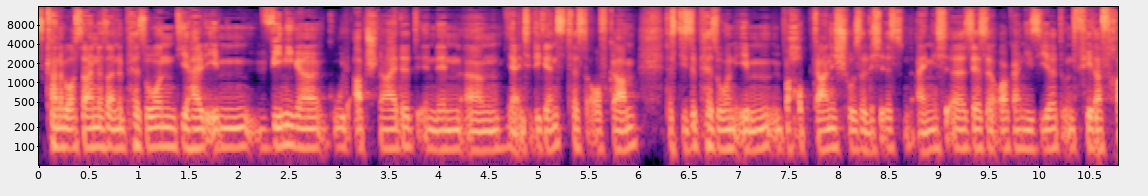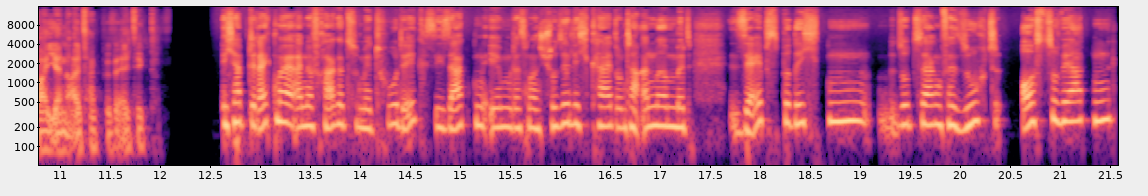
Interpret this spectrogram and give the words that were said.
Es kann aber auch sein, dass eine Person, die halt eben weniger gut abschneidet in den ähm, ja, Intelligenztestaufgaben, dass diese Person eben überhaupt gar nicht schusselig ist und eigentlich äh, sehr, sehr organisiert und fehlerfrei ihren Alltag bewältigt. Ich habe direkt mal eine Frage zur Methodik. Sie sagten eben, dass man Schusseligkeit unter anderem mit Selbstberichten sozusagen versucht auszuwerten.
